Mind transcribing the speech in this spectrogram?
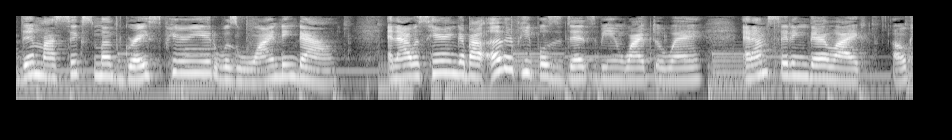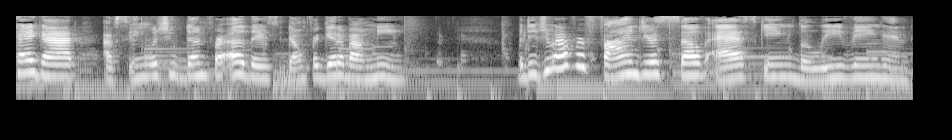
Then my six month grace period was winding down, and I was hearing about other people's debts being wiped away. And I'm sitting there like, okay, God, I've seen what you've done for others. Don't forget about me. But did you ever find yourself asking, believing, and,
